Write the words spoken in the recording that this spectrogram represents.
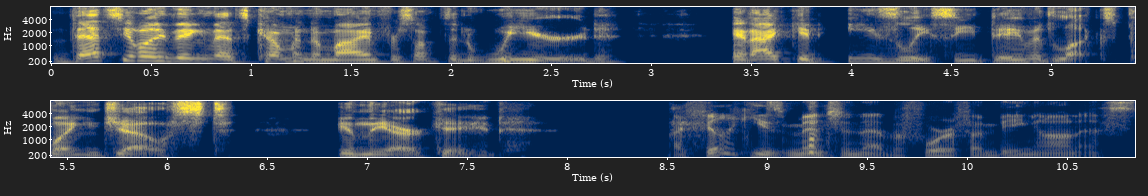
that's the only thing that's coming to mind for something weird. And I could easily see David Lux playing Joust in the arcade. I feel like he's mentioned that before if I'm being honest.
